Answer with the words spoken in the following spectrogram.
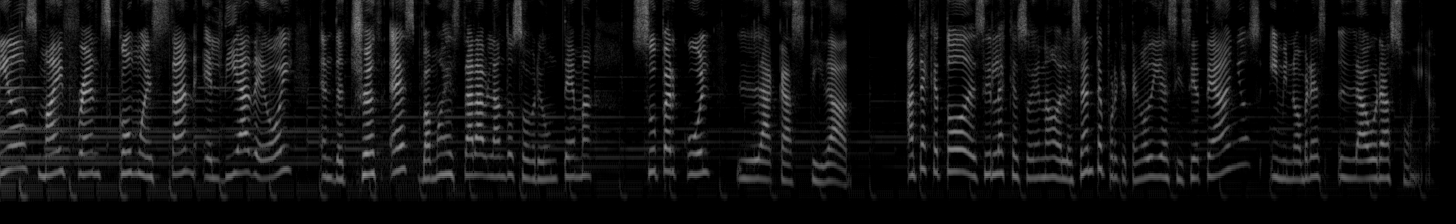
Bienvenidos, my friends, ¿cómo están? El día de hoy en The Truth Is vamos a estar hablando sobre un tema súper cool, la castidad. Antes que todo decirles que soy un adolescente porque tengo 17 años y mi nombre es Laura Zúñiga.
